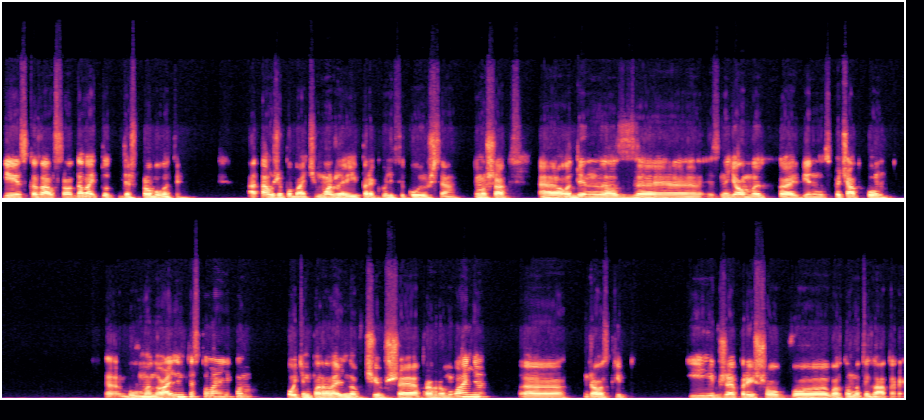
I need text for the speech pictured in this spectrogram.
і сказав, що давай тут будеш пробувати, а там вже побачимо, може і перекваліфікуєшся. Тому що Е, Один з знайомих він спочатку був мануальним тестувальником, потім паралельно вчив ще програмування е, JavaScript і вже прийшов в, в автоматизатори.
